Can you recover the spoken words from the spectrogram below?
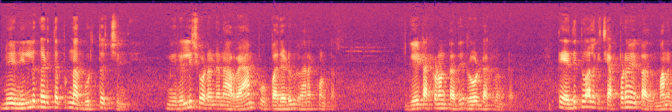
నేను ఇల్లు కడితేప్పుడు నాకు గుర్తొచ్చింది. మీరు వెళ్ళి చూడండి నా ర్యాంపు పది అడుగులు వెనక్కి ఉంటుంది. గేట్ అక్కడ ఉంటుంది రోడ్డు అక్కడ ఉంటుంది. అంటే ఎదుటి వాళ్ళకి చెప్పడమే కాదు మనం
